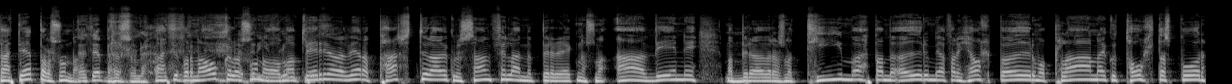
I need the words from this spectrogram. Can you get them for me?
þetta er bara svona. Þetta er bara svona. Þetta er bara nákvæmlega svona og maður byrjar að vera partur af einhverju samfélagi, maður byrjar að egna svona að vini, maður Mhm. byrjar að vera svona tíma uppa með öðrum í að fara að hjálpa öðrum og plana einhver tóltaspor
